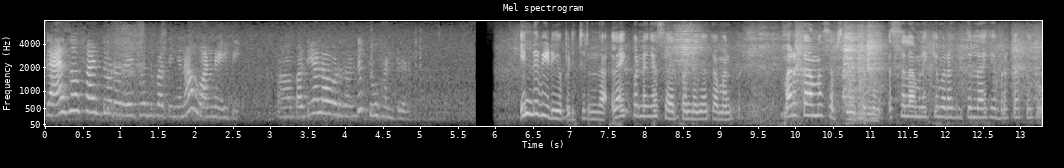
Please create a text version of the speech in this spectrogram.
பிளாசோ ஃபேண்ட்டோட ரேட் வந்து பார்த்தீங்கன்னா ஒன் எயிட்டி பட்டியாலாவோடது வந்து டூ ஹண்ட்ரட் இந்த வீடியோ பிடிச்சிருந்தா லைக் பண்ணுங்கள் ஷேர் பண்ணுங்கள் கமெண்ட் பண்ணுங்கள் மறக்காமல் சப்ஸ்கிரைப் பண்ணுங்கள் அஸ்லாம் வலைக்கம் வரமத்துல்லாஹி வபரகாத்துஹு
